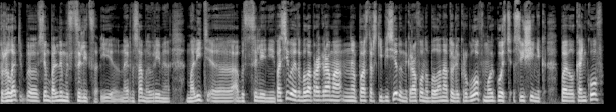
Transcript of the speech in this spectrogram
пожелать э, всем больным исцелиться. И, наверное, самое время молить э, об исцелении. Спасибо. Это была программа «Пасторские беседы». У микрофона был Анатолий Круглов. Мой гость – священник Павел Коньков.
